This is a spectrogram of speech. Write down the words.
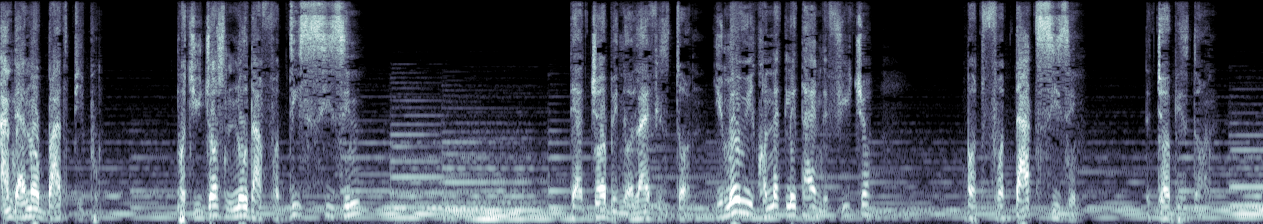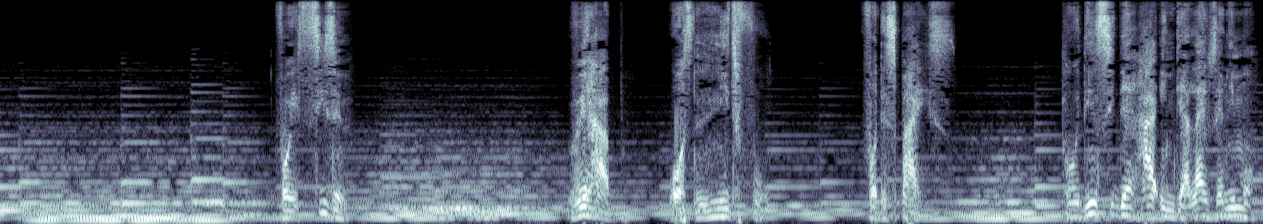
And they're not bad people. But you just know that for this season, their job in your life is done. You may reconnect later in the future, but for that season, the job is done. For a season. Rahab was needful for the spies, but we didn't see high in their lives anymore.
